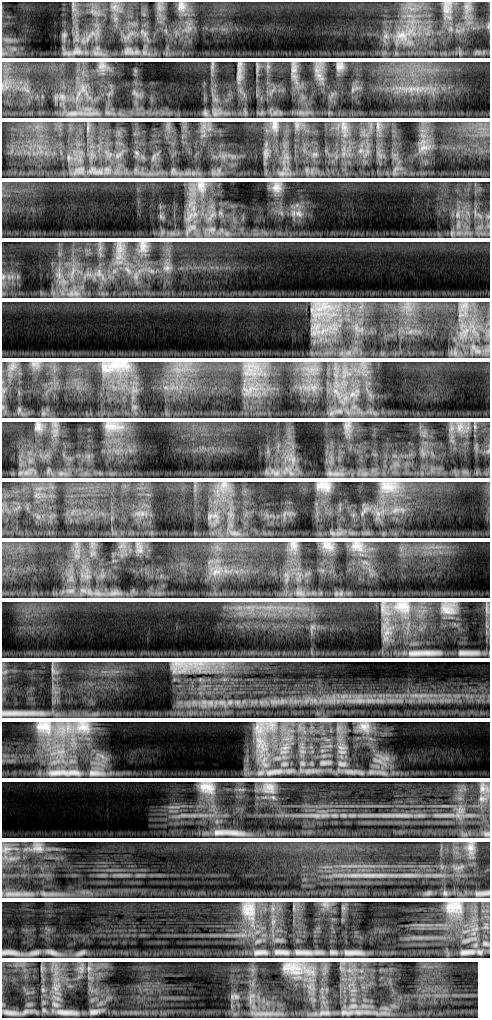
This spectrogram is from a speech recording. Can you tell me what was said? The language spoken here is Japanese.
とどこかに聞こえるかもしれません。しかしあんまり大騒ぎになるのもどうもちょっとという気もしますね。この扉が開いたらマンション中の人が集まってたなんてことになるとどうもね。僕はそれでもいいんですがあなたはご迷惑かもしれませんね。いや参りましたですね。実際。でも大丈夫。もう少しの我慢です。今はこんな時間だから誰も気づいてくれないけど。朝になればすぐに分かります。もうそろそろ2時ですから朝なんてすぐですよ。しょう。田島に頼まれたんでしょう。そうなんでしょう。はっきり言いなさいよ。あんた田島の何なの？証券転売先の島田伊蔵とかいう人？ああのしらばっくれないでよ。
